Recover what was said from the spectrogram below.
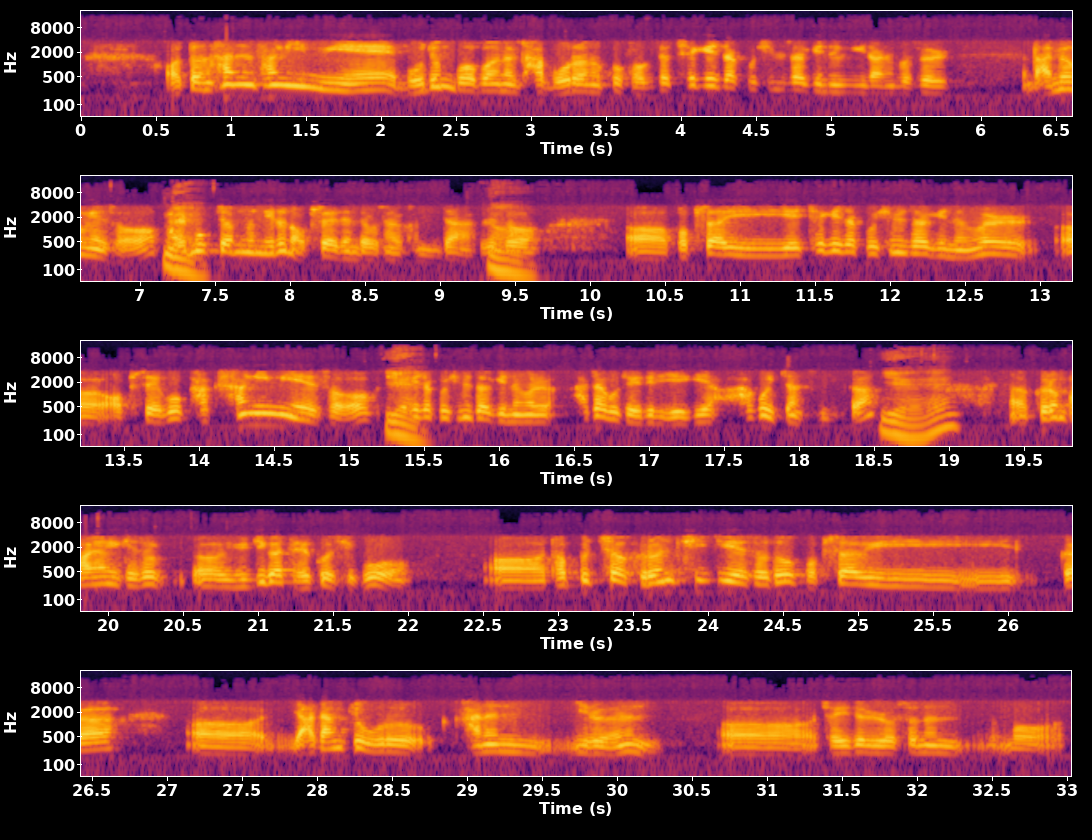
어떤 한 상임위에 모든 법안을 다 몰아넣고 거기서 체계작구 심사 기능이라는 것을 남용해서 네. 발목 잡는 일은 없어야 된다고 생각합니다. 그래서 어, 법사위의 체계작구 심사 기능을 어, 없애고 각 상임위에서 예. 체계작구 심사 기능을 하자고 저희들이 얘기하고 있지 않습니까? 예. 어, 그런 방향이 계속 어, 유지가 될 것이고 어, 덧붙여 그런 취지에서도 법사위가 어, 야당 쪽으로 가는 일은 어, 저희들로서는 뭐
